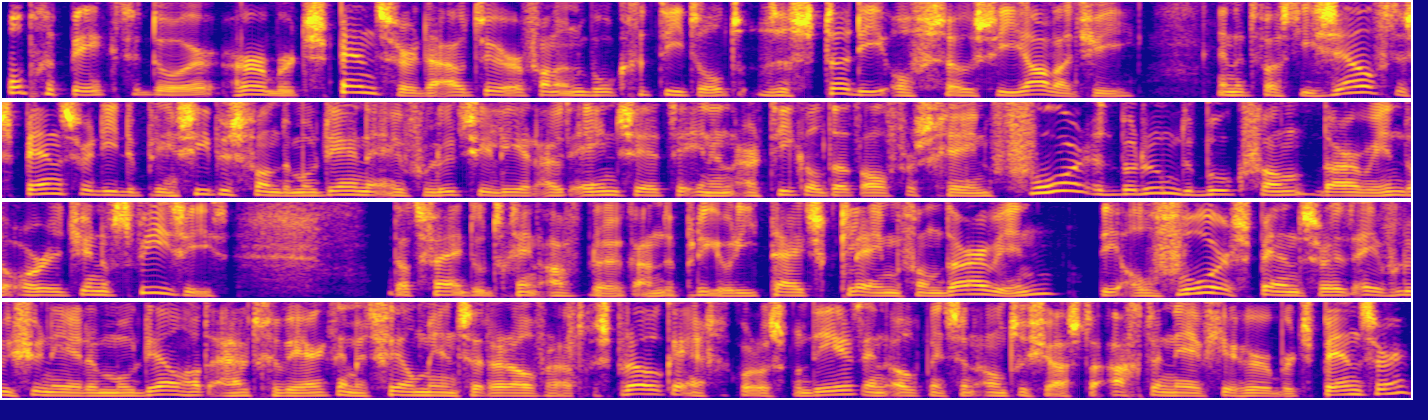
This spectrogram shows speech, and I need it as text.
opgepikt door Herbert Spencer, de auteur van een boek getiteld The Study of Sociology. En het was diezelfde Spencer die de principes van de moderne evolutieleer uiteenzette in een artikel dat al verscheen voor het beroemde boek van Darwin, The Origin of Species. Dat feit doet geen afbreuk aan de prioriteitsclaim van Darwin, die al voor Spencer het evolutionaire model had uitgewerkt en met veel mensen daarover had gesproken en gecorrespondeerd. En ook met zijn enthousiaste achterneefje Herbert Spencer.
